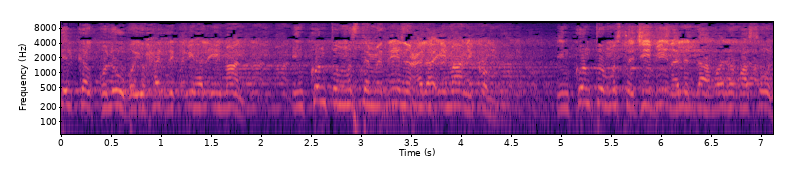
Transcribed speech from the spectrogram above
تلك القلوب ويحرك فيها الإيمان. إن كنتم مستمرين على إيمانكم. إن كنتم مستجيبين لله وللرسول.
